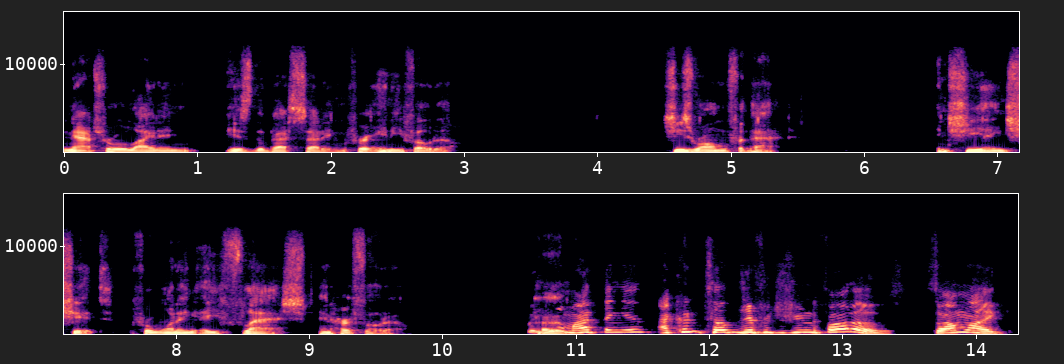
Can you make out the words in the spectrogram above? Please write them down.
natural lighting is the best setting for any photo. She's wrong for that. And she ain't shit for wanting a flash in her photo. But you know, Uh, my thing is, I couldn't tell the difference between the photos. So I'm like,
